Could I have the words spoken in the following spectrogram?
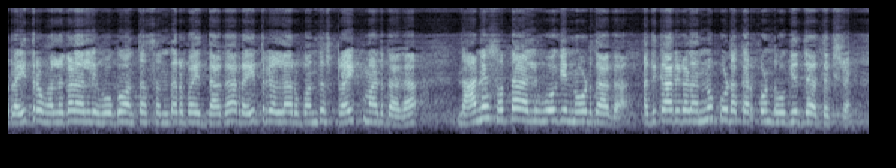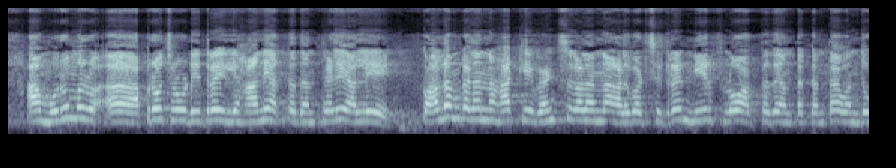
ರೈತರ ಹೊಲಗಳಲ್ಲಿ ಹೋಗುವಂತ ಸಂದರ್ಭ ಇದ್ದಾಗ ರೈತರೆಲ್ಲರೂ ಬಂದು ಸ್ಟ್ರೈಕ್ ಮಾಡಿದಾಗ ನಾನೇ ಸ್ವತಃ ಅಲ್ಲಿ ಹೋಗಿ ನೋಡಿದಾಗ ಅಧಿಕಾರಿಗಳನ್ನು ಕೂಡ ಕರ್ಕೊಂಡು ಹೋಗಿದ್ದೆ ಅಧ್ಯಕ್ಷ ಆ ಮುರುಮ್ ಅಪ್ರೋಚ್ ರೋಡ್ ಇದ್ರೆ ಇಲ್ಲಿ ಹಾನಿ ಆಗ್ತದೆ ಅಂತ ಹೇಳಿ ಅಲ್ಲಿ ಕಾಲಮ್ಗಳನ್ನ ಹಾಕಿ ವೆಂಟ್ಸ್ಗಳನ್ನು ಅಳವಡಿಸಿದ್ರೆ ನೀರು ಫ್ಲೋ ಆಗ್ತದೆ ಅಂತಕ್ಕಂತ ಒಂದು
